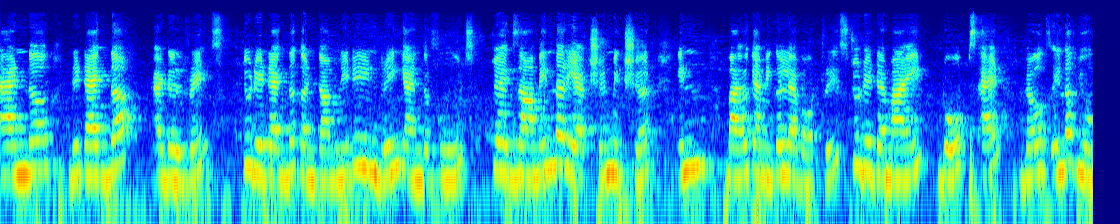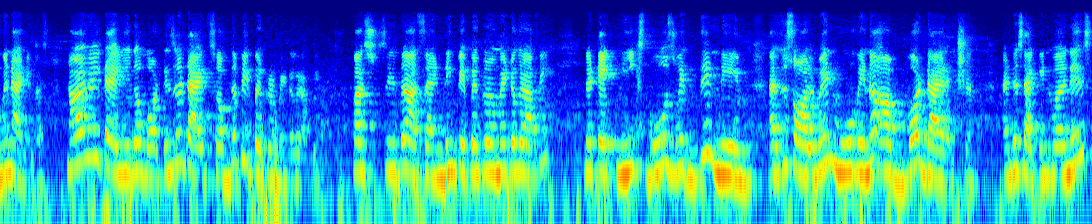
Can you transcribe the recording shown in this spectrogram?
and uh, detect the adulterants, to detect the contaminated in drink and the foods, to examine the reaction mixture in biochemical laboratories, to determine dopes and drugs in the human animals. Now I will tell you the what is the types of the paper chromatography. First is the ascending paper chromatography. The techniques goes with the name as the solvent move in a upward direction. And the second one is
